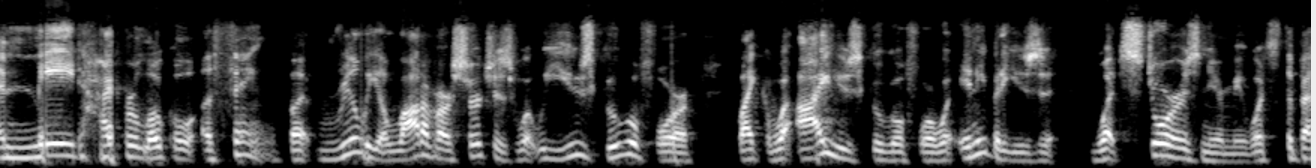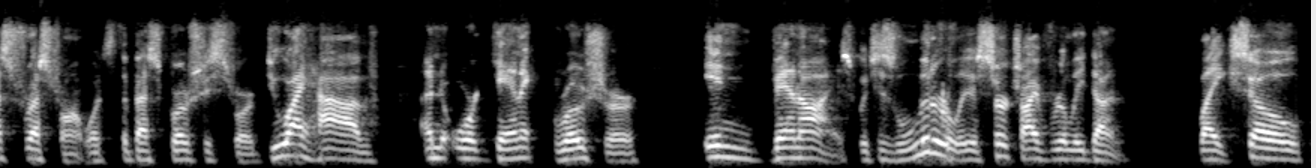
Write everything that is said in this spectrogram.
and made hyperlocal a thing. But really, a lot of our searches, what we use Google for, like what I use Google for, what anybody uses it, what store is near me? What's the best restaurant? What's the best grocery store? Do I have an organic grocer in Van Nuys, which is literally a search I've really done. Like, so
